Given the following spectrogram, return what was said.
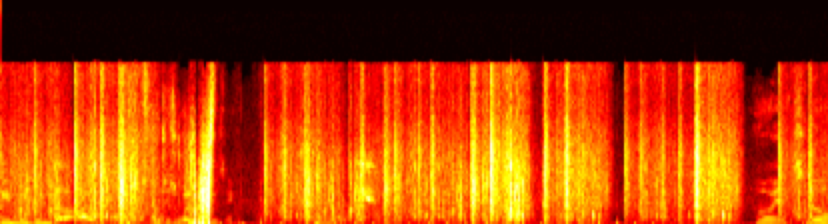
me moving the iPad, which is what I'm using. Too much. Oh, yes. No.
